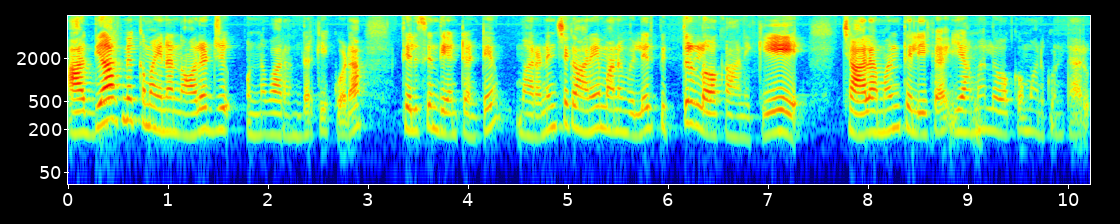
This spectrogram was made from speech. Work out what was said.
ఆధ్యాత్మికమైన నాలెడ్జ్ ఉన్న వారందరికీ కూడా తెలిసింది ఏంటంటే మరణించగానే మనం వెళ్ళేది పితృలోకానికే. చాలామంది తెలియక యమలోకం అనుకుంటారు.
